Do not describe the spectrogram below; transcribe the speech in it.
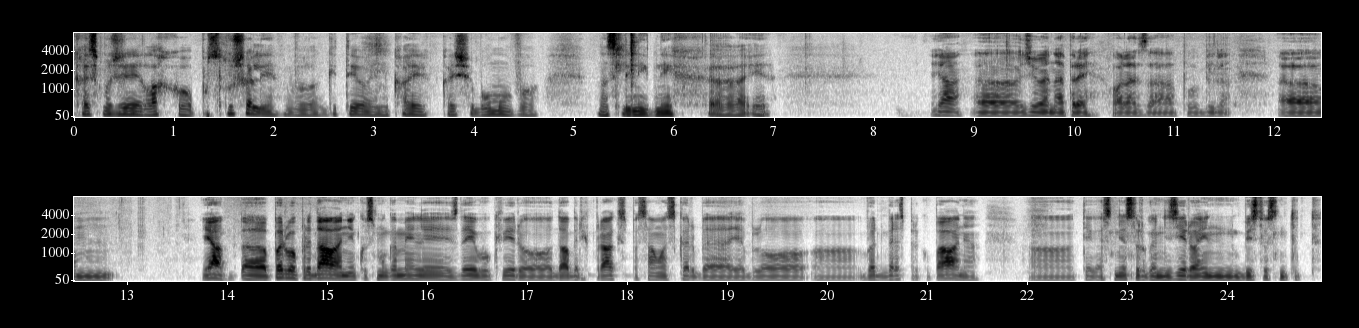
kaj smo že lahko poslušali v GTO in kaj, kaj še bomo v naslednjih dneh. Uh, je, Ja, uh, živijo najprej, hvala za povabilo. Um, ja, uh, prvo predavanje, ko smo ga imeli zdaj v okviru dobrih praks, pa samo skrbe, je bilo uh, vrt brez prekopavanja. Uh, tega sem jaz organiziral in v bistvu sem tudi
